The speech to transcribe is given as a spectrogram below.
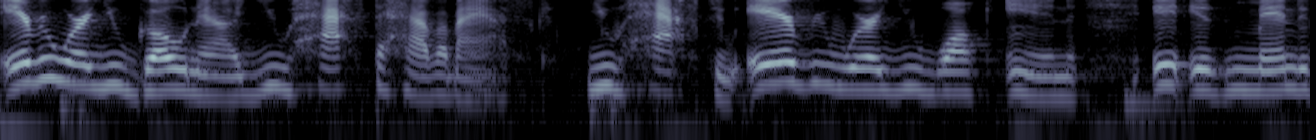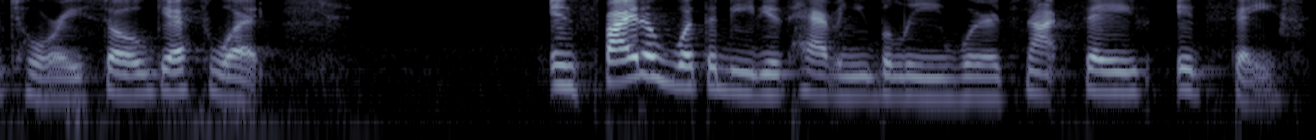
everywhere you go now, you have to have a mask. You have to. Everywhere you walk in, it is mandatory. So, guess what? In spite of what the media is having you believe, where it's not safe, it's safe.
